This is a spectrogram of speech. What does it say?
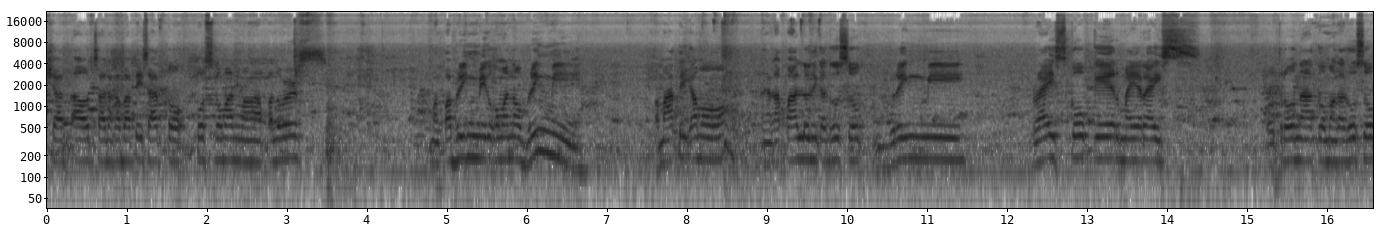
Shout out sa nakabati sa ato. Post ko man mga followers. Magpa-bring me ko kuman no, bring me. Pamati ka mo, nakapalo ni Kagusok, bring me rice cooker, may rice. Otro na ako mga Kagusok,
